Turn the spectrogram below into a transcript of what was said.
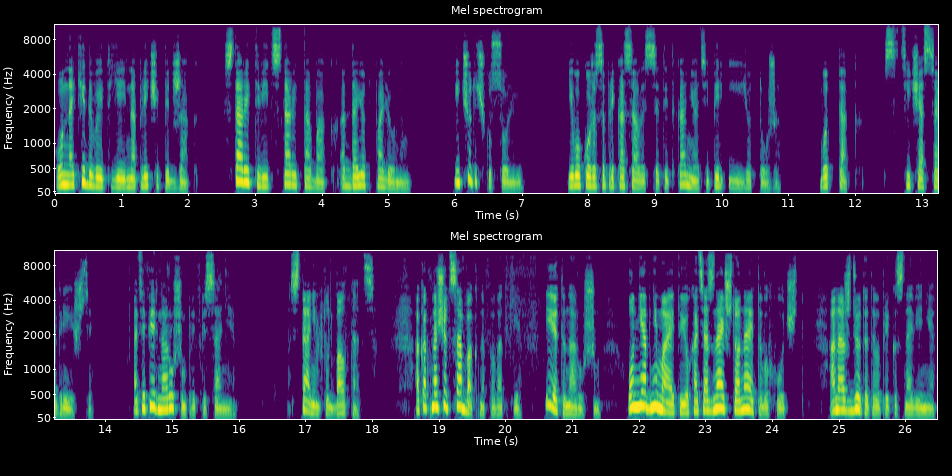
Он накидывает ей на плечи пиджак. Старый твит, старый табак, отдает паленым. И чуточку солью. Его кожа соприкасалась с этой тканью, а теперь и ее тоже. Вот так, сейчас согреешься. А теперь нарушим предписание. Станем тут болтаться. А как насчет собак на поводке? И это нарушим. Он не обнимает ее, хотя знает, что она этого хочет. Она ждет этого прикосновения,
